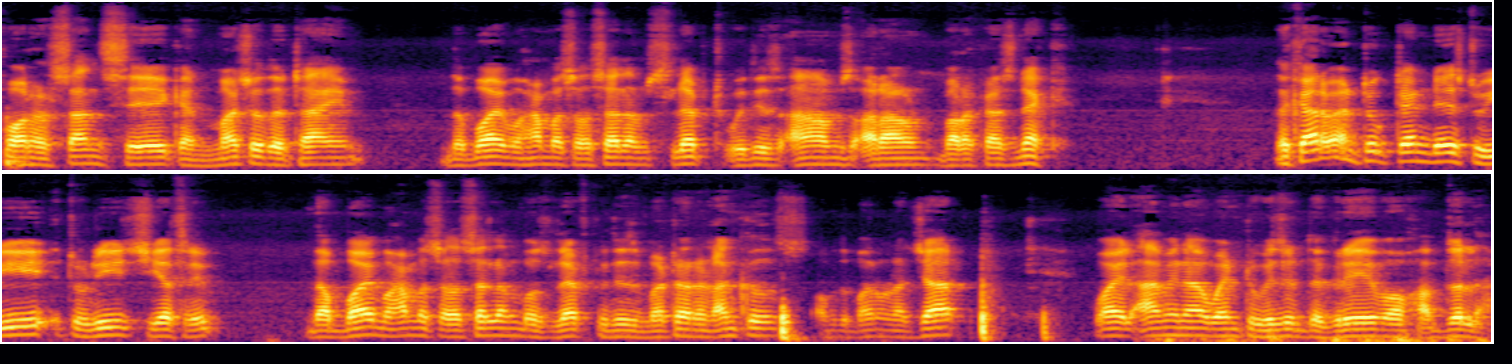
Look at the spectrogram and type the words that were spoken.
for her son's sake, and much of the time the boy Muhammad slept with his arms around Baraka's neck. The caravan took ten days to, to reach Yathrib. The boy Muhammad was left with his mother and uncles of the Banu Najjar, while Amina went to visit the grave of Abdullah.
